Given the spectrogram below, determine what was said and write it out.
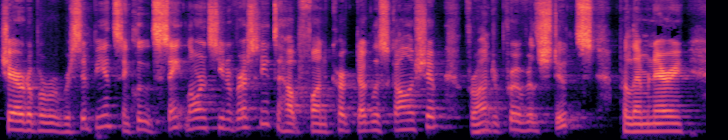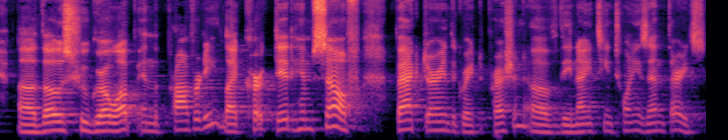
charitable recipients include St. Lawrence University to help fund Kirk Douglas Scholarship for underprivileged students. Preliminary, uh, those who grow up in the poverty, like Kirk did himself back during the Great Depression of the 1920s and 30s.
